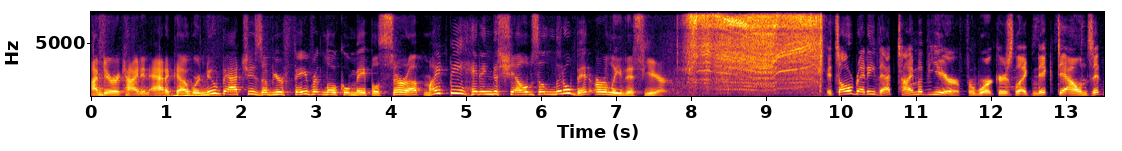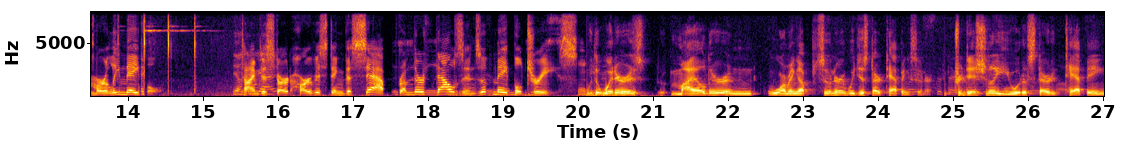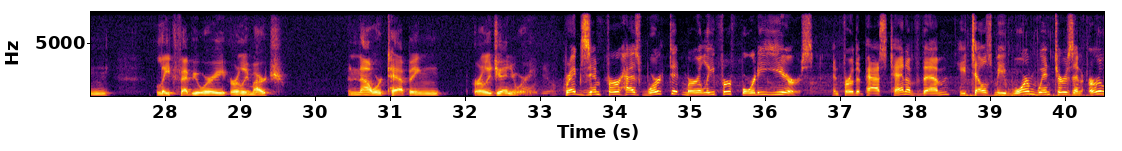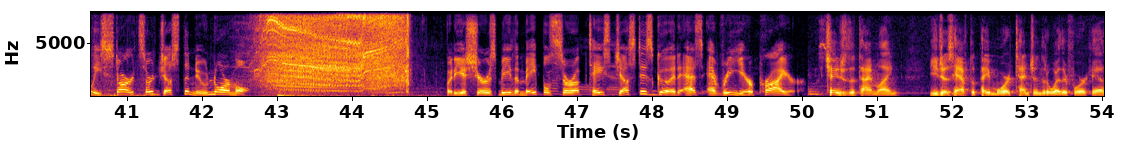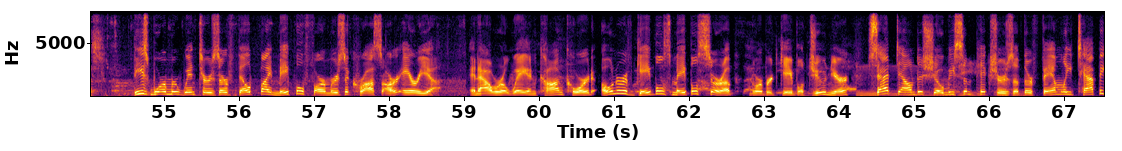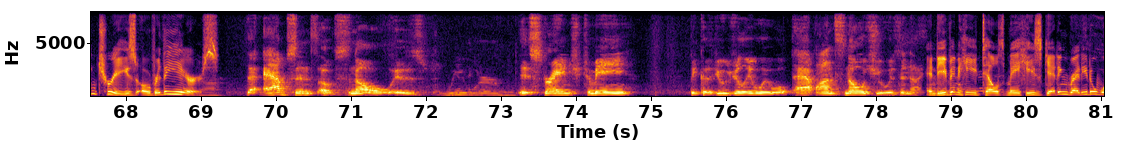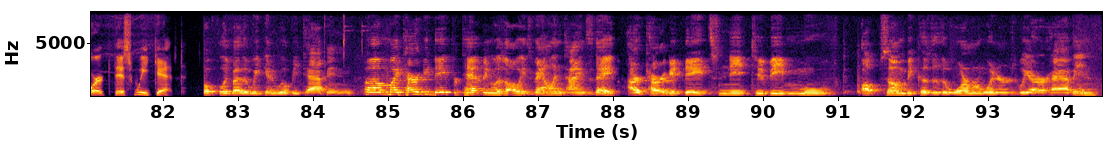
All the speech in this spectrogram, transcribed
I'm Derek Hyde in Attica, where new batches of your favorite local maple syrup might be hitting the shelves a little bit early this year. It's already that time of year for workers like Nick Downs at Murley Maple. Time to start harvesting the sap from their thousands of maple trees. The winter is milder and warming up sooner. We just start tapping sooner. Traditionally, you would have started tapping late February, early March, and now we're tapping early January. Greg Zimfer has worked at Murley for 40 years. And for the past 10 of them, he tells me warm winters and early starts are just the new normal. But he assures me the maple syrup tastes just as good as every year prior. Changes the timeline. You just have to pay more attention to the weather forecast. These warmer winters are felt by maple farmers across our area. An hour away in Concord, owner of Gable's Maple Syrup, Norbert Gable Jr., sat down to show me some pictures of their family tapping trees over the years. The absence of snow is is strange to me because usually we will tap on snowshoes and I, And even he tells me he's getting ready to work this weekend. Hopefully by the weekend we'll be tapping. Um, my target date for tapping was always Valentine's Day. Our target dates need to be moved up some because of the warmer winters we are having.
